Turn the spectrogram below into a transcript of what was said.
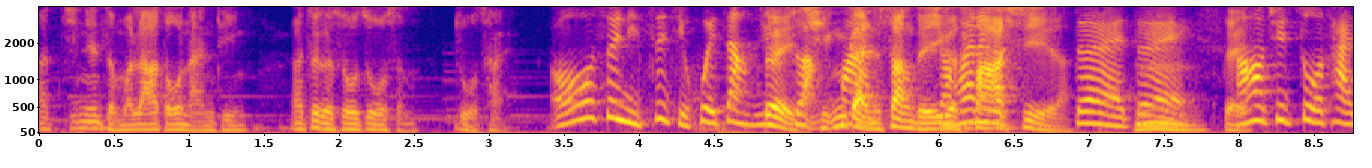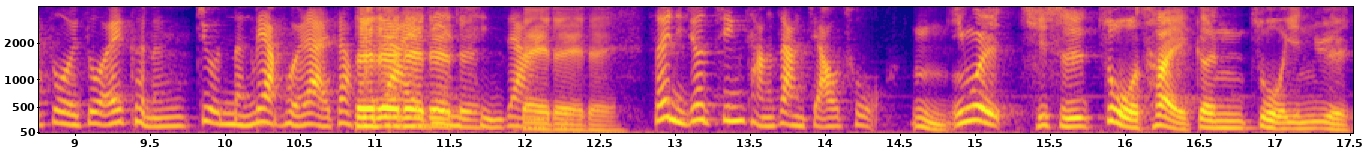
啊，今天怎么拉都难听。那这个时候做什么？做菜，哦，所以你自己会这样子去对转换情感上的一个转换那发泄了。对对、嗯对然后去做菜做一做，哎，可能就能量回来，再回对对来练对对对，琴这样子。对对对，所以你就经常这样交错。嗯，因为其实做菜跟做音乐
